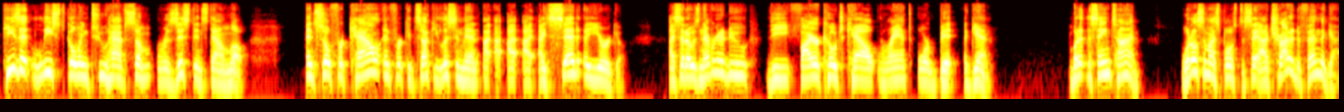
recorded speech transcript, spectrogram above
He's at least going to have some resistance down low. And so for Cal and for Kentucky, listen, man, I, I, I said a year ago, I said I was never going to do the fire coach Cal rant or bit again. But at the same time, what else am I supposed to say? I try to defend the guy.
